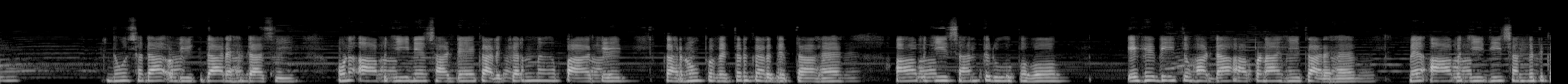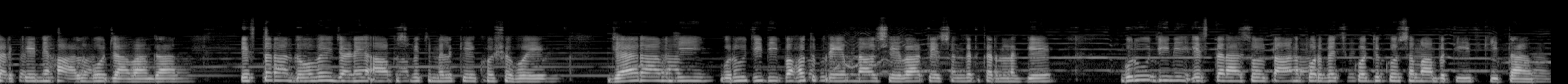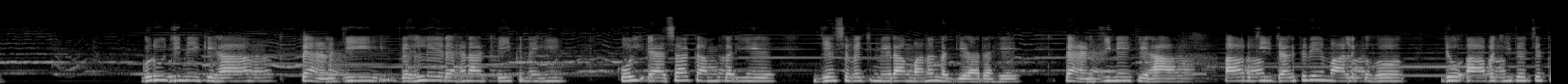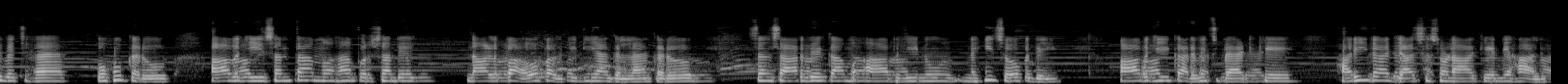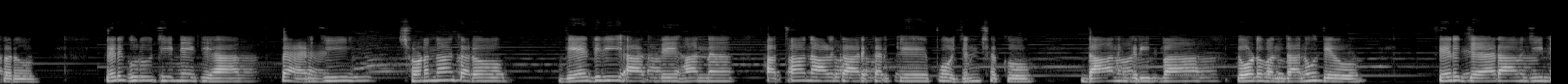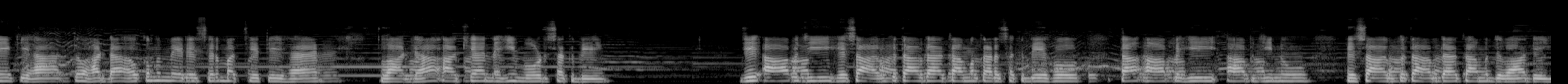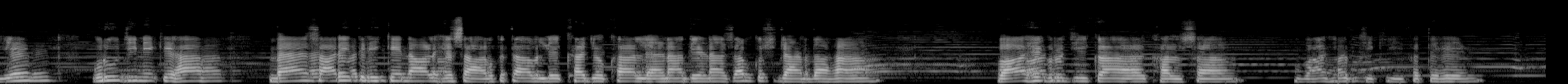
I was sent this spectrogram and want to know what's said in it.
ਨੂੰ ਸਦਾ ਉਡੀਕਦਾ ਰਹਿੰਦਾ ਸੀ। ਹੁਣ ਆਪ ਜੀ ਨੇ ਸਾਡੇ ਘਰ ਚਰਨ ਪਾ ਕੇ ਘਰ ਨੂੰ ਪਵਿੱਤਰ ਕਰ ਦਿੱਤਾ ਹੈ। ਆਪ ਜੀ ਸੰਤ ਰੂਪ ਹੋ ਇਹ ਵੀ ਤੁਹਾਡਾ ਆਪਣਾ ਹੀ ਘਰ ਹੈ। ਮੈਂ ਆਪ ਜੀ ਦੀ ਸੰਗਤ ਕਰਕੇ ਨਿਹਾਲ ਹੋ ਜਾਵਾਂਗਾ। ਇਸ ਤਰ੍ਹਾਂ ਦੋਵੇਂ ਜਣੇ ਆਪਸ ਵਿੱਚ ਮਿਲ ਕੇ ਖੁਸ਼ ਹੋਏ। ਜੈ ਰਾਮ ਜੀ ਗੁਰੂ ਜੀ ਦੀ ਬਹੁਤ ਪ੍ਰੇਮ ਨਾਲ ਸੇਵਾ ਤੇ ਸੰਗਤ ਕਰਨ ਲੱਗੇ। ਗੁਰੂ ਜੀ ਨੇ ਇਸ ਤਰ੍ਹਾਂ ਸੁਲਤਾਨਪੁਰ ਵਿੱਚ ਕੁਝ ਕੁ ਸਮਾਂ ਬਤੀਤ ਕੀਤਾ। ਗੁਰੂ ਜੀ ਨੇ ਕਿਹਾ, ਭੈਣ ਜੀ, ਵਿਹਲੇ ਰਹਿਣਾ ਠੀਕ ਨਹੀਂ। ਕੋਈ ਐਸਾ ਕੰਮ ਕਰੀਏ ਜਿਸ ਵਿੱਚ ਮੇਰਾ ਮਨ ਲੱਗਿਆ ਰਹੇ। ਭੈਣ ਜੀ ਨੇ ਕਿਹਾ, ਆਪ ਜੀ ਜਗਤ ਦੇ ਮਾਲਕ ਹੋ। ਜੋ ਆਪ ਜੀ ਦੇ ਚਿੱਤ ਵਿੱਚ ਹੈ, ਉਹ ਕਰੋ। ਆਪ ਜੀ ਸੰਤਾਂ ਮਹਾਪੁਰਸ਼ਾਂ ਦੇ ਨਾਲ ਭਾਉ ਭਗਤੀ ਦੀਆਂ ਗੱਲਾਂ ਕਰੋ। ਸੰਸਾਰ ਦੇ ਕੰਮ ਆਪ ਜੀ ਨੂੰ ਨਹੀਂ ਸੌਂਪਦੇ। ਆਪ ਜੀ ਘਰ ਵਿੱਚ ਬੈਠ ਕੇ ਹਰੀ ਦਾ ਜਸ ਸੁਣਾ ਕੇ ਨਿਹਾਲ ਕਰੋ। ਫਿਰ ਗੁਰੂ ਜੀ ਨੇ ਕਿਹਾ, ਭੈਣ ਜੀ, ਸੁਣਨਾ ਕਰੋ। ਵੇਦ ਵੀ ਆਖਦੇ ਹਨ, ਹੱਥਾਂ ਨਾਲ ਕਾਰ ਕਰਕੇ ਭੋਜਨ ਛਕੋ। ਦਾਨ ਗਰੀਬਾਂ, ਲੋੜਵੰਦਾਂ ਨੂੰ ਦਿਓ। ਫਿਰ ਜੈ ਰਾਮ ਜੀ ਨੇ ਕਿਹਾ, ਤੁਹਾਡਾ ਹੁਕਮ ਮੇਰੇ ਸਿਰ ਮੱਥੇ ਤੇ ਹੈ। ਤੁਹਾਡਾ ਆਖਿਆ ਨਹੀਂ ਮੋੜ ਸਕਦੇ। ਜੇ ਆਪ ਜੀ ਹਿਸਾਬ ਕਿਤਾਬ ਦਾ ਕੰਮ ਕਰ ਸਕਦੇ ਹੋ ਤਾਂ ਆਪ ਹੀ ਆਪ ਜੀ ਨੂੰ ਹਿਸਾਬ ਕਿਤਾਬ ਦਾ ਕੰਮ ਦਿਵਾ ਦਈਏ। ਗੁਰੂ ਜੀ ਨੇ ਕਿਹਾ ਮੈਂ ਸਾਰੇ ਤਰੀਕੇ ਨਾਲ ਹਿਸਾਬ ਕਿਤਾਬ ਲੇਖਾ ਜੋਖਾ ਲੈਣਾ ਦੇਣਾ ਸਭ ਕੁਝ ਜਾਣਦਾ ਹਾਂ। ਵਾਹਿਗੁਰੂ ਜੀ ਕਾ ਖਾਲਸਾ। ਵਾਹਿਗੁਰੂ ਜੀ ਕੀ ਫਤਿਹ।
